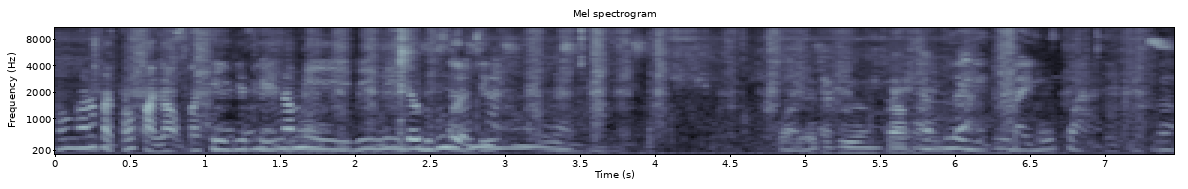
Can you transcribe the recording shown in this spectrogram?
không nó phải có quả lọng quả thi như thế nó mới đi đi đâu đúng bưởi chứ. Quả đấy thắp hương cao thành hương thì bày mũ quả để tuyệt vời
